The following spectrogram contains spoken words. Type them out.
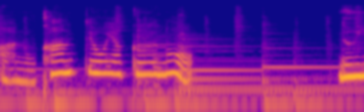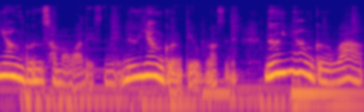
あの、カンテオ役のヌンヤン軍様はですね、ヌンヤン軍って呼びますね。ヌンヤン軍は、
